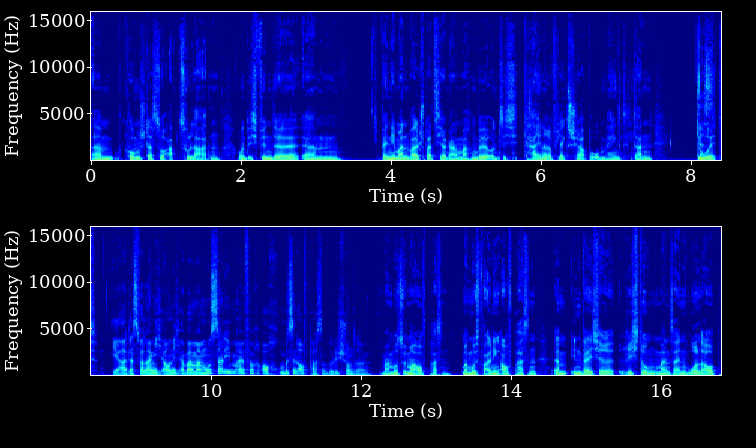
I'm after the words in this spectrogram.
ähm, komisch, das so abzuladen. Und ich finde, ähm, wenn jemand einen Waldspaziergang machen will und sich keine Reflexschärpe umhängt, dann do it. Ja, das verlange ich auch nicht, aber man muss dann eben einfach auch ein bisschen aufpassen, würde ich schon sagen. Man muss immer aufpassen. Man muss vor allen Dingen aufpassen, ähm, in welche Richtung man seinen Urlaub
